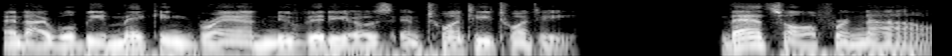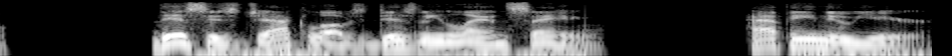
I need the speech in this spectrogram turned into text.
And I will be making brand new videos in 2020. That's all for now. This is Jack Loves Disneyland saying. Happy New Year.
